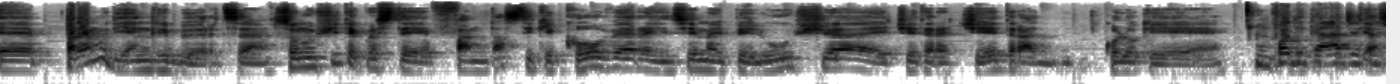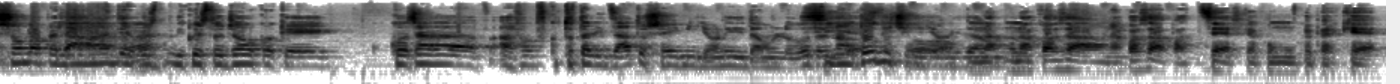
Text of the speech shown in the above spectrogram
Eh, parliamo di Angry Birds. Sono uscite queste fantastiche cover insieme ai peluche, eccetera, eccetera. Quello che. Un po' di gadget, insomma, per gli amanti eh. di questo gioco che cosa ha totalizzato 6 milioni di download, Sì, no, è 12 stato milioni di una, download. una cosa, una cosa pazzesca comunque perché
